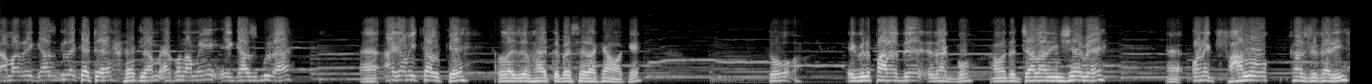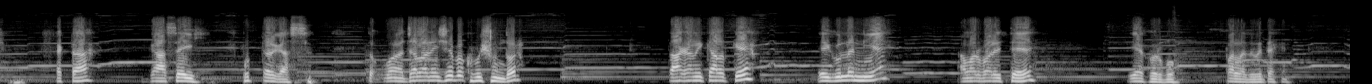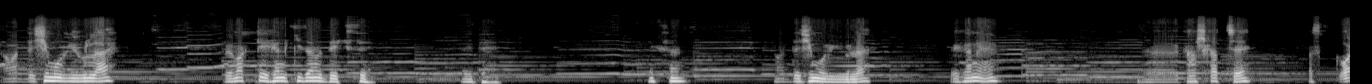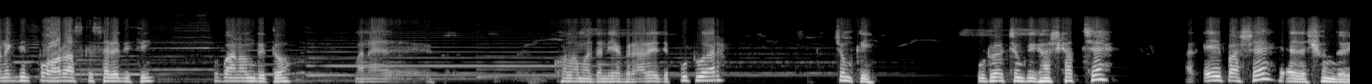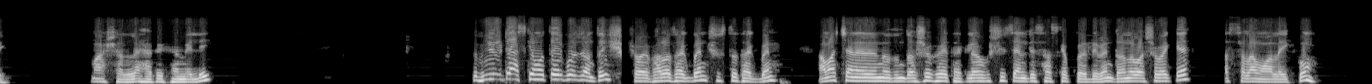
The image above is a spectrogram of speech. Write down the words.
আমার এই গাছগুলা কেটে রাখলাম এখন আমি এই গাছগুলা আহ, আগামীকালকে আল্লাহ হায়াতে বেঁচে রাখে আমাকে। তো এগুলো পাড়া দিয়ে রাখব। আমাদের জ্বালানি হিসাবে অনেক ভালো কার্যকারী একটা গাছ এই ভুট্টার গাছ। তো জ্বালানি হিসেবে খুবই সুন্দর। তো আগামীকালকে এইগুলো নিয়ে আমার বাড়িতে ইয়ে করব। পালা দেবে দেখেন। আমার দেশি মুরগিগুলা বেমাকটি এখানে কি যেন দেখছে? এই দেখেন দেখছেন? আমার দেশি মুরগিগুলা। এখানে ঘাস খাচ্ছে। অনেকদিন পর আজকে ছেড়ে দিছি। খুব আনন্দিত। মানে খোলা ময়দান ইয়ে করে। আর এই যে পুটুয়ার চুমকি। পুটুয়ার চুমকি ঘাস খাচ্ছে। আর এই পাশে এই যে সুন্দরী। মাশাল্লাহ হ্যাপি ফ্যামিলি তো ভিডিওটি আজকের মতো এই পর্যন্তই। সবাই ভালো থাকবেন, সুস্থ থাকবেন। আমার চ্যানেলে নতুন দর্শক হয়ে থাকলে অবশ্যই চ্যানেলটি সাবস্ক্রাইব করে দেবেন। ধন্যবাদ সবাইকে। আসসালামু আলাইকুম।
